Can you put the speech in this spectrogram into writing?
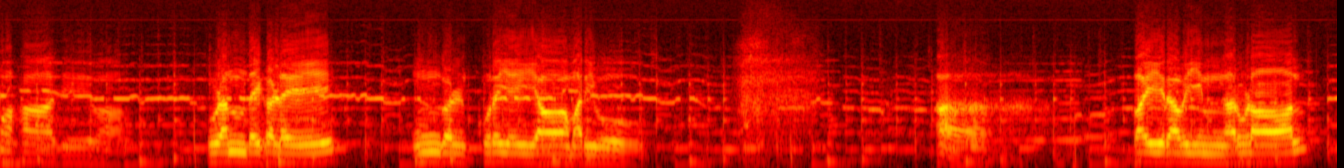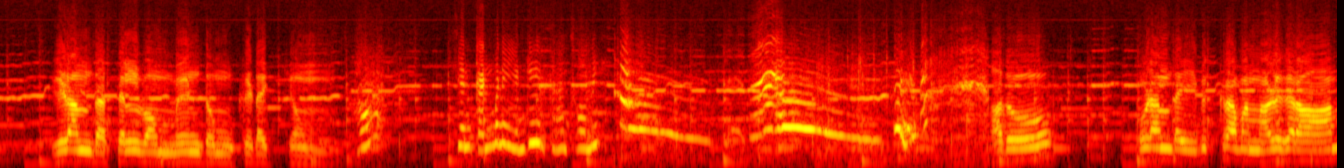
மகாதேவா. குழந்தைகளே உங்கள் குறையை யாம் அறிவோம். பைரவியின் அருளால் இழந்த செல்வம் மீண்டும் கிடைக்கும். என் கண்மணி எங்கே இருக்கிறான் சுவாமி? அதோ குழந்தை விக்ரமன் அழுகிறான்.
